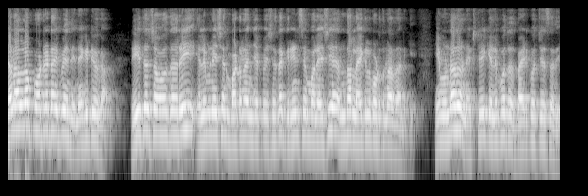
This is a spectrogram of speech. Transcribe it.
జనాల్లో పోర్ట్రేట్ అయిపోయింది నెగిటివ్గా రీతు చౌదరి ఎలిమినేషన్ బటన్ అని చెప్పేసి అయితే గ్రీన్ సింబల్ వేసి అందరు లైకులు కొడుతున్నారు దానికి. ఏమి ఉండదు నెక్స్ట్ వీక్ వెళ్ళిపోతుంది బయటకు వచ్చేస్తుంది.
